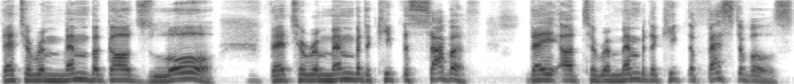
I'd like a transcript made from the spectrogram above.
They're to remember God's law. They're to remember to keep the Sabbath. They are to remember to keep the festivals.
